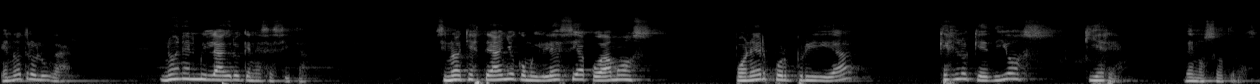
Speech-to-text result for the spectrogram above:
en otro lugar, no en el milagro que necesitan, sino que este año como iglesia podamos poner por prioridad qué es lo que Dios quiere de nosotros.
